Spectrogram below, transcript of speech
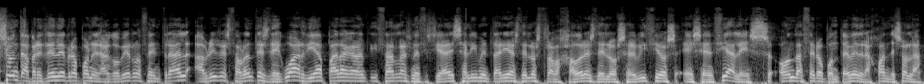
Junta pretende proponer al Gobierno central abrir restaurantes de guardia para garantizar las necesidades alimentarias de los trabajadores de los servicios esenciales. Onda Cero Pontevedra, Juan de Sola.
